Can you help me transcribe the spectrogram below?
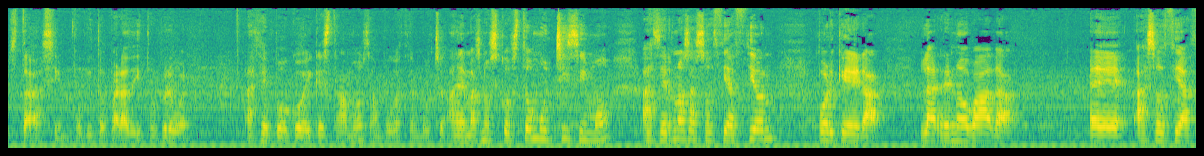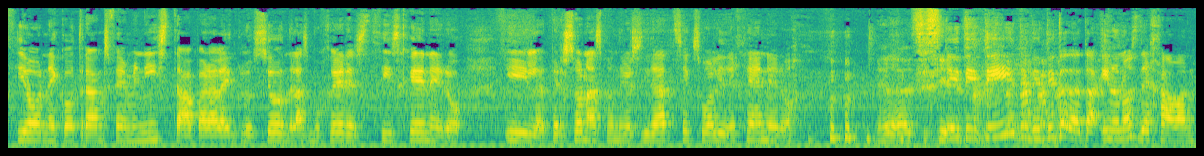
está así un poquito paradito, pero bueno. Hace poco eh, que estamos, tampoco hace mucho. Además nos costó muchísimo hacernos asociación porque era la renovada eh, Asociación Ecotrans Feminista para la Inclusión de las Mujeres Cisgénero y la- Personas con Diversidad Sexual y de Género. Y no nos dejaban,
